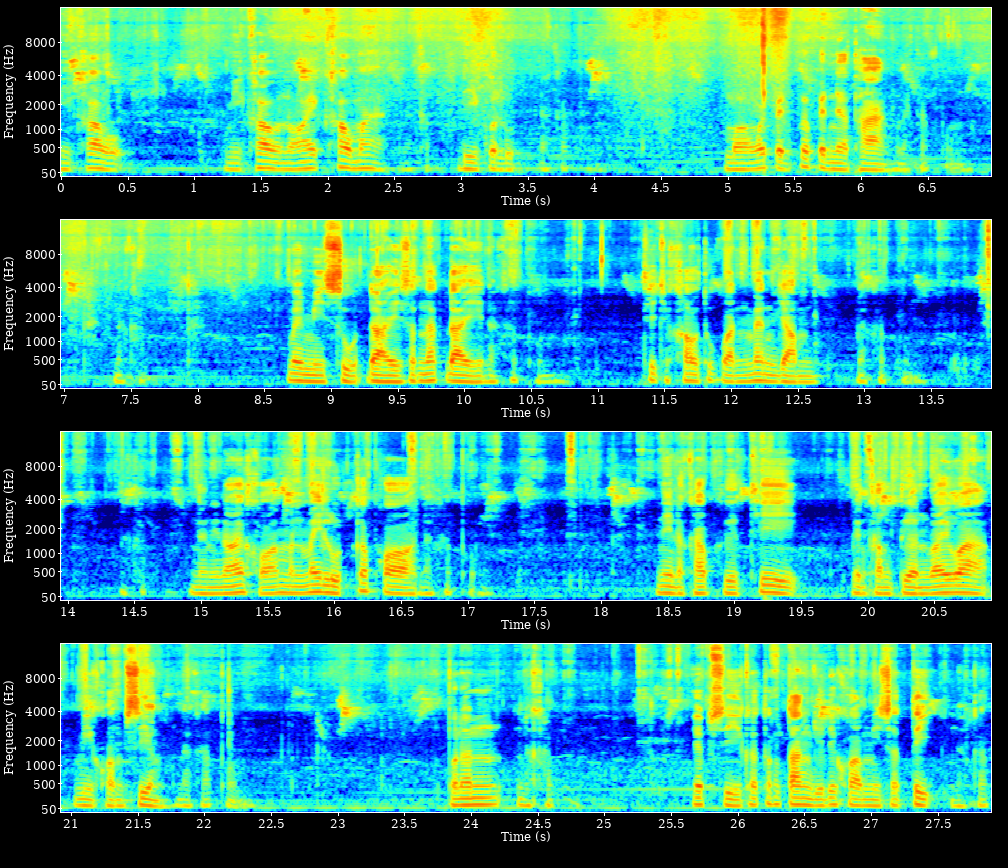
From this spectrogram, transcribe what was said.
มีเข้ามีเข้าน้อยเข้ามากนะครับ ดีกว่าหลุดนะครับ มองไว้เป็นเพื่อเป็นแนวทางนะครับผมนะครับ ไม่มีสูตรใดสำนักใดนะครับผมที่จะเข้าทุกวันแม่นยำนะครับผมนะครับอย่างน้อยขอให้มันไม่หลุดก็พอนะครับผมนี่แหละครับคือที่เป็นคำเตือนไว้ว่ามีความเสี่ยงนะครับผมเพราะนั้นนะครับ FC ก็ต้องตั้งอยู่ด้วยความมีสตินะครับ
